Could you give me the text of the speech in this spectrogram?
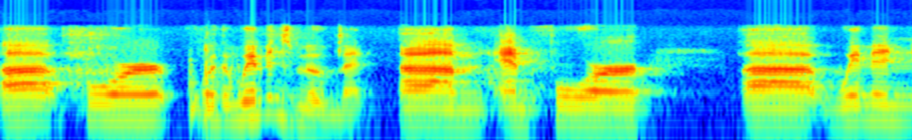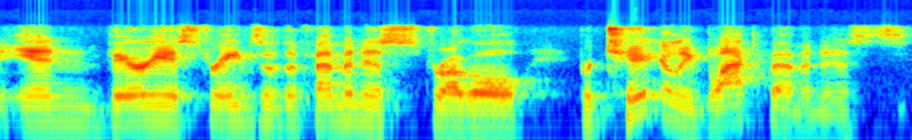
uh, for for the women's movement um, and for uh, women in various strains of the feminist struggle, particularly black feminists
